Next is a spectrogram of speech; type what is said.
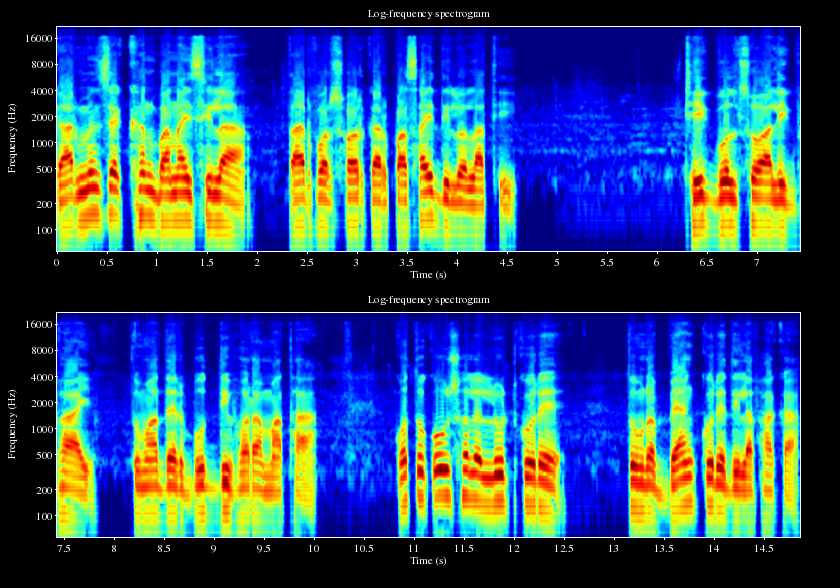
গার্মেন্টস একখান বানাইছিলা, তারপর সরকার পাছাই দিল লাথি। ঠিক বলছো, আলিক ভাই, তোমাদের বুদ্ধি ভরা মাথা। কত কৌশলে লুট করে তোমরা ব্যাংক করে দিলা ফাঁকা।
